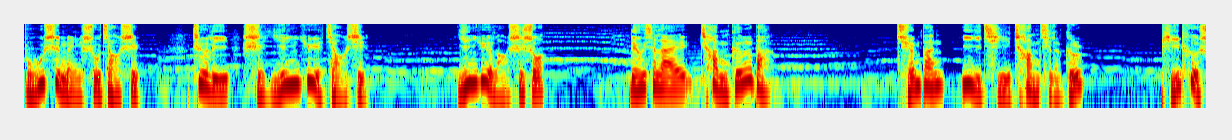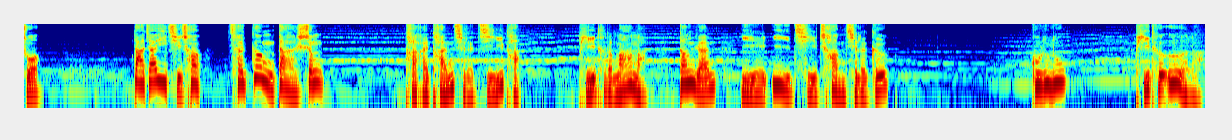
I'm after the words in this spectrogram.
不是美术教室，这里是音乐教室。音乐老师说：“留下来唱歌吧。”全班一起唱起了歌。皮特说。大家一起唱才更大声。他还弹起了吉他。皮特的妈妈当然也一起唱起了歌。咕噜噜，皮特饿了，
